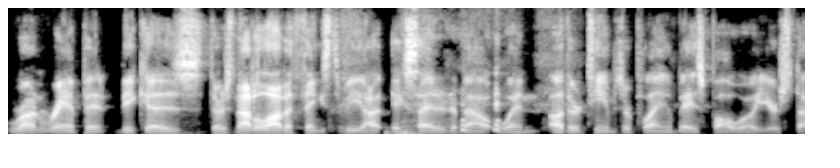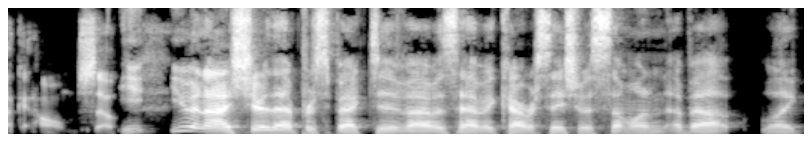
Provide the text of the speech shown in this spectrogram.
run rampant because there's not a lot of things to be uh, excited about when other teams are playing baseball while you're stuck at home. So you, you and I share that perspective. I was having a conversation with someone about like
